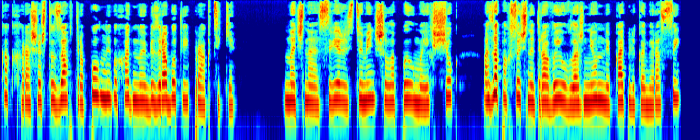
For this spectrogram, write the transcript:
Как хорошо, что завтра полный выходной без работы и практики. Ночная свежесть уменьшила пыл моих щек, а запах сочной травы, увлажненный капельками росы,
